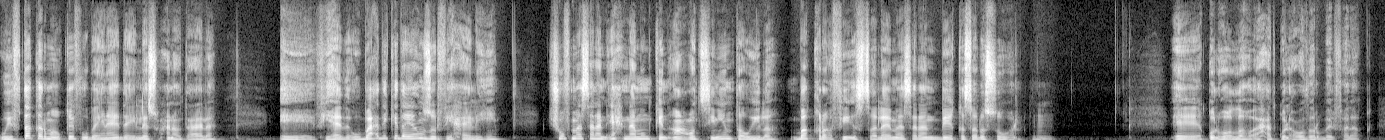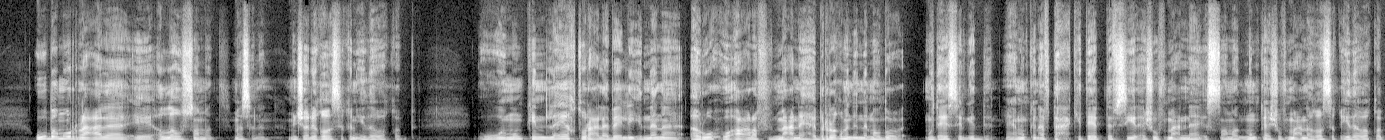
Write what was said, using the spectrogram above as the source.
ويفتكر موقفه بين يدي الله سبحانه وتعالى إيه، في هذا. وبعد كده ينظر في حاله. شوف مثلا إحنا ممكن أقعد سنين طويلة بقرأ في الصلاة مثلا بقصار الصور. إيه، قل هو الله أحد قل أعوذ برب الفلق. وبمر على إيه، الله الصمد مثلا من شر غاسق إذا وقب. وممكن لا يخطر على بالي إن أنا أروح وأعرف معناها بالرغم من إن الموضوع متيسر جدا يعني ممكن أفتح كتاب تفسير أشوف معنى الصمد ممكن أشوف معنى غاسق إذا وقب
